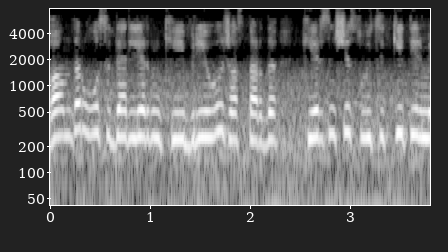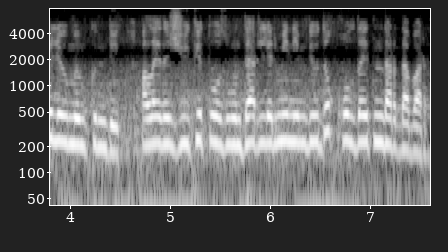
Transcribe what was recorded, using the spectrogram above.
ғалымдар осы дәрілердің кейбіреуі жастарды керісінше суицидке термелеуі мүмкін дейді. Алайда жүйке тозуын дәрілермен емдеуді қолдайтындар да бар.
